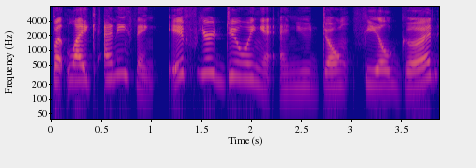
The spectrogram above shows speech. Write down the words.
But like anything, if you're doing it and you don't feel good,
